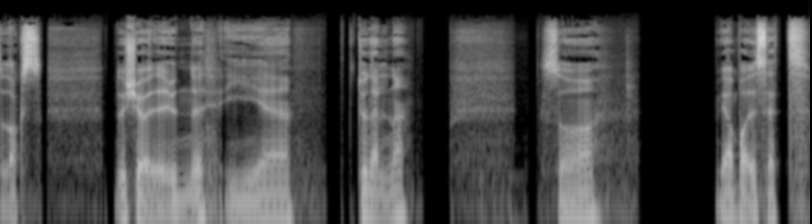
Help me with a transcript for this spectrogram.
til dags. Du kjører under i eh, tunnelene. Så vi har bare sett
